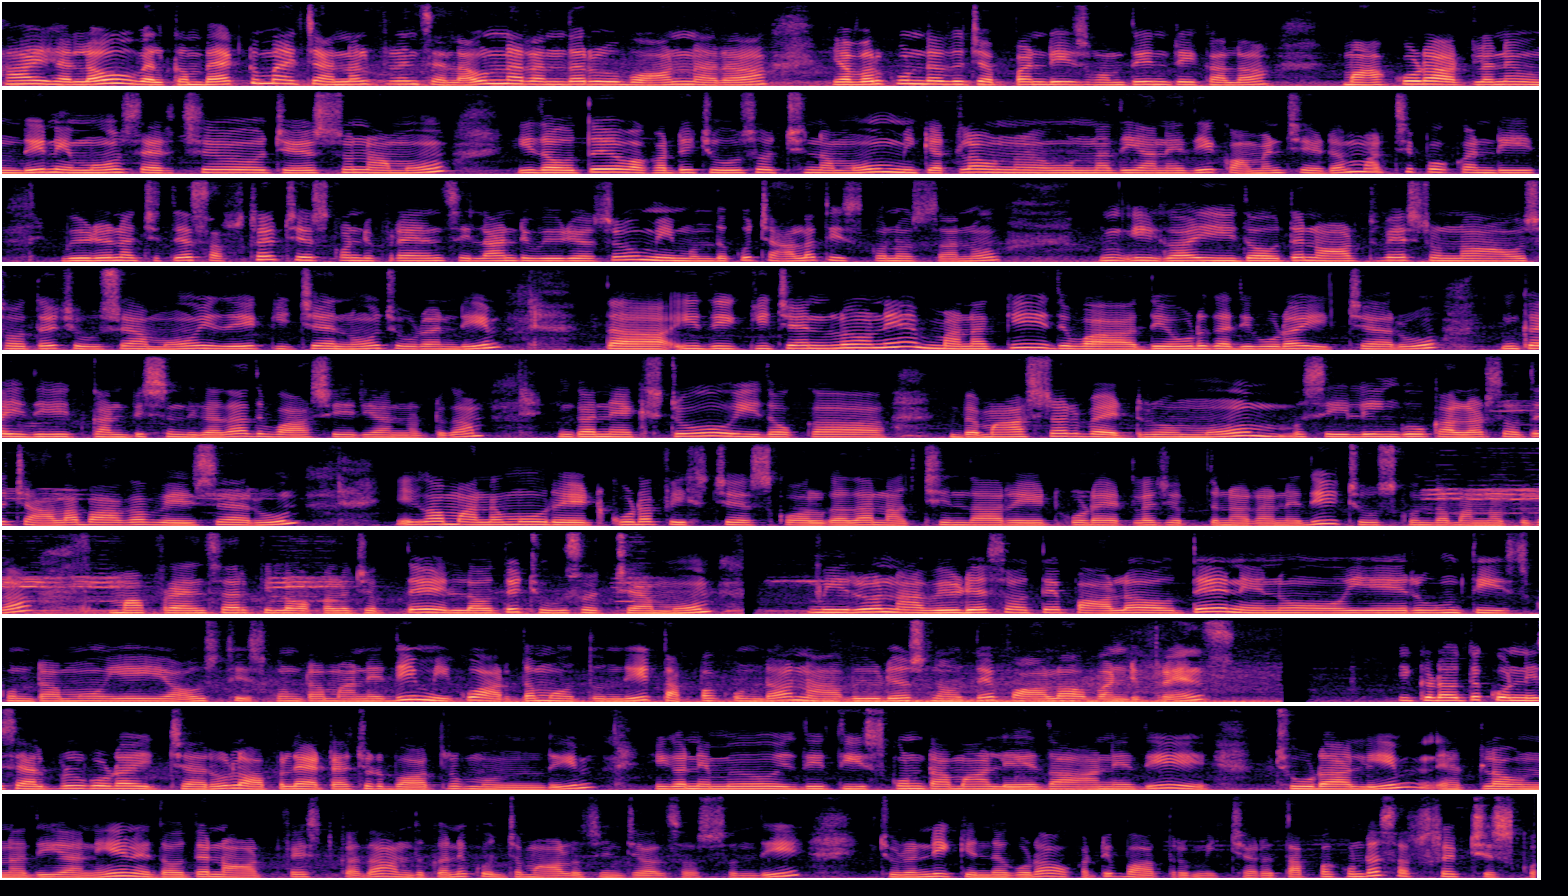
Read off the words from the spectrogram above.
Hi hello welcome back to my channel friends ఎలా ఉన్నారు అందరూ? బాగున్నారా? ఎవరికి ఉండదు చెప్పండి. సొంత ఇంటి కళ మాకు కూడా అట్లనే ఉంది. మేము సెర్చ్ చేస్తున్నాము. ఇదైతే ఒకటి చూసి వచ్చినాము. మీకు ఎట్లా ఉన్న ఉన్నది అనేది కామెంట్ చేయడం మర్చిపోకండి. వీడియో నచ్చితే సబ్స్క్రైబ్ చేసుకోండి ఫ్రెండ్స్ ఇలాంటి వీడియోస్ మీ ముందుకు చాలా తీసుకొని వస్తాను. ఇక ఇదైతే నార్త్ వెస్ట్ ఉన్న హౌస్ అయితే చూసాము. ఇది కిచెన్ చూడండి. ఇది కిచెన్లోనే మనకి ఇది వా దేవుడి గది కూడా ఇచ్చారు. ఇంకా ఇది కనిపిస్తుంది కదా అది వాష్ ఏరియా అన్నట్టుగా. ఇంకా నెక్స్ట్ ఇది ఒక మాస్టర్ బెడ్రూము. సీలింగ్ కలర్స్ అయితే చాలా బాగా వేశారు. ఇక మనము రేట్ కూడా ఫిక్స్ చేసుకోవాలి కదా నచ్చిందా రేట్ కూడా ఎట్లా చెప్తున్నారు అనేది చూసుకుందాం అన్నట్టుగా మా ఫ్రెండ్ సర్కిల్ ఒకళ్ళు చెప్తే వెళ్ళవుతే చూసి వచ్చాము మీరు నా వీడియోస్ అయితే ఫాలో అవుతే నేను ఏ రూమ్ తీసుకుంటాము ఏ హౌస్ తీసుకుంటాము అనేది మీకు అర్థమవుతుంది. తప్పకుండా నా వీడియోస్ని అయితే ఫాలో అవ్వండి ఫ్రెండ్స్. ఇక్కడ అయితే కొన్ని సెల్ఫ్లు కూడా ఇచ్చారు. లోపలే అటాచ్డ్ బాత్రూమ్ ఉంది. ఇక మేము ఇది తీసుకుంటామా లేదా అనేది చూడాలి. ఎట్లా ఉన్నది అని. ఇదైతే నార్త్ ఫెస్ట్ కదా అందుకని కొంచెం ఆలోచించాల్సి వస్తుంది. చూడండి కింద కూడా ఒకటి బాత్రూమ్ ఇచ్చారు. తప్పకుండా సబ్స్క్రైబ్ చేసుకోండి.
